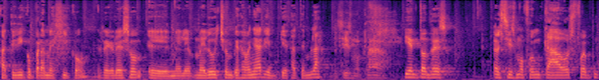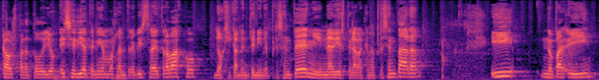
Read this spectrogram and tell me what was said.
fatídico para México, regreso, eh, me, ducho, empiezo a bañar y empieza a temblar. El sismo, claro. Y entonces el sismo fue un caos, fue un caos para todo yo. Ese día teníamos la entrevista de trabajo, lógicamente ni me presenté, ni nadie esperaba que me presentara. Y, no, y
